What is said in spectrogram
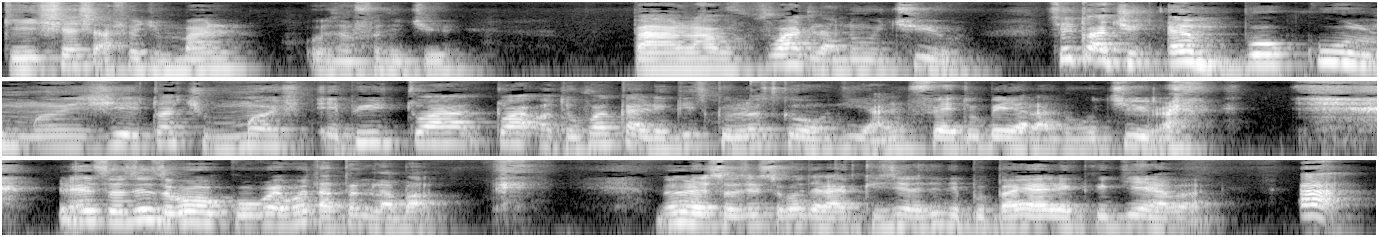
qui cherche à faire du mal aux enfants de Dieu par la voie de la nourriture. Si toi tu aimes beaucoup manger, toi tu manges, et puis toi, toi on te voit qu'à l'église que lorsque on dit a une fête ou bien a la nourriture, les sorciers seront au courant, ils vont t'attendre là-bas. Même les sorciers seront dans la cuisine, en train de préparer les chrétiens là-bas. Ah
